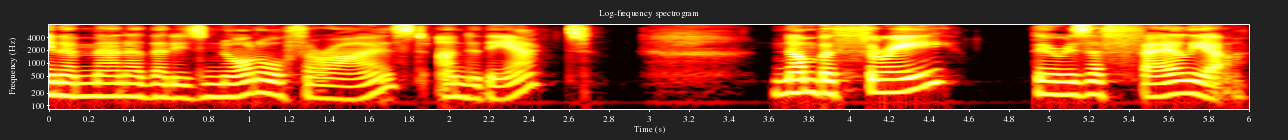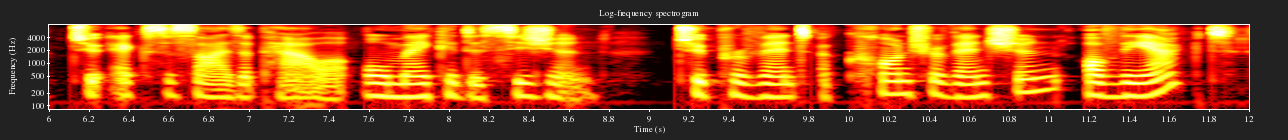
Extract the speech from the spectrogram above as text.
in a manner that is not authorised under the Act. Number three, there is a failure to exercise a power or make a decision to prevent a contravention of the Act,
